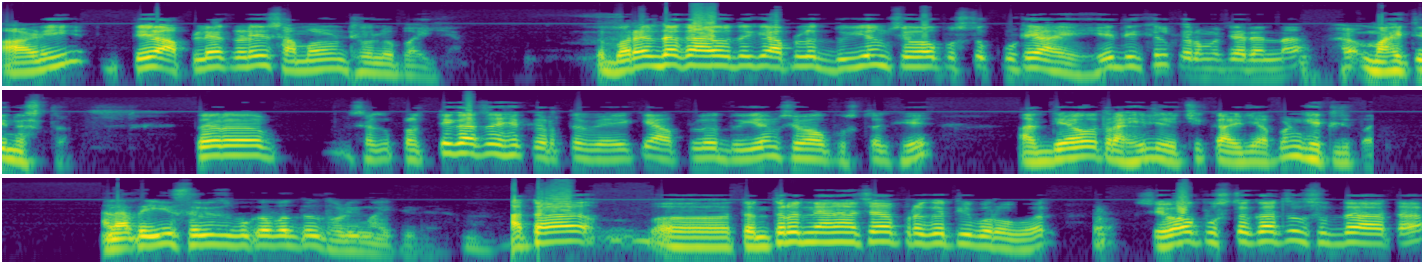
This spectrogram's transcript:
आणि ते आपल्याकडे सांभाळून ठेवलं पाहिजे. तर बऱ्याचदा काय होतं की आपलं दुय्यम सेवा पुस्तक कुठे आहे हे देखील कर्मचाऱ्यांना माहिती नसतं. तर सग प्रत्येकाचं हे कर्तव्य आहे की आपलं दुय्यम सेवा पुस्तक हे अद्ययावत राहील याची काळजी आपण घेतली पाहिजे. आणि आता ई सर्व्हिस बुकाबद्दल थोडी माहिती द्या. आता तंत्रज्ञानाच्या प्रगतीबरोबर सेवा पुस्तकाचं सुद्धा आता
